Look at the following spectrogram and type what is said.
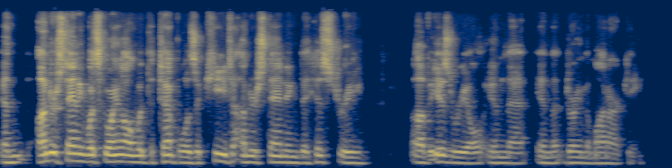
and understanding what's going on with the temple is a key to understanding the history of Israel in that in the during the monarchy.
